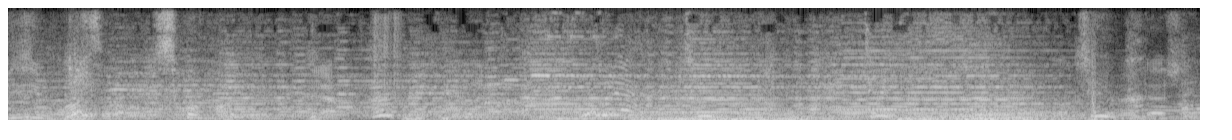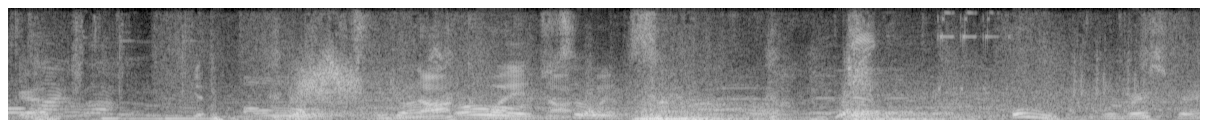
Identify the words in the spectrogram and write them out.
Beezy wants it all. He's so hungry. Yeah. Oh, super dash and grab. Good. Oh, not Oh, quite. Not just a quite. Oh, reverse fair.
